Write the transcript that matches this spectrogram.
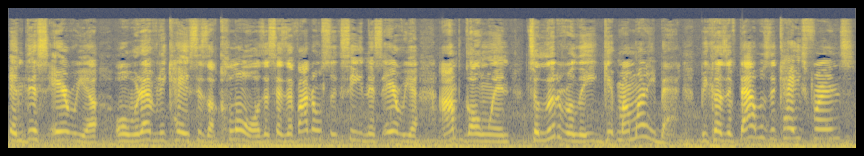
in this area or whatever the case is, a clause that says if I don't succeed in this area, I'm going to literally get my money back. Because if that was the case, friends,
